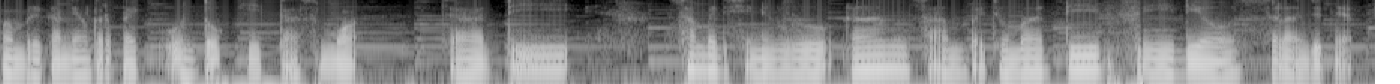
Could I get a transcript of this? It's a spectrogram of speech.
memberikan yang terbaik untuk kita semua. Jadi sampai di sini dulu dan sampai jumpa di video selanjutnya.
